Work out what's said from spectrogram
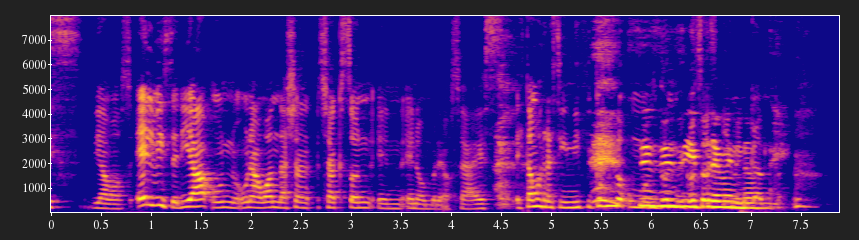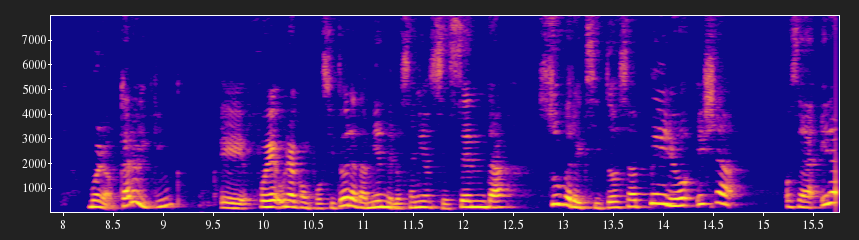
es, digamos, Elvis sería un- una Wanda Ja- Jackson en, en hombre, o sea, es, estamos resignificando un Sí, montón sí, de sí, cosas tremendo. y me encanta. Bueno, Carol King eh, fue una compositora también de los años 60, súper exitosa, pero ella, o sea, era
